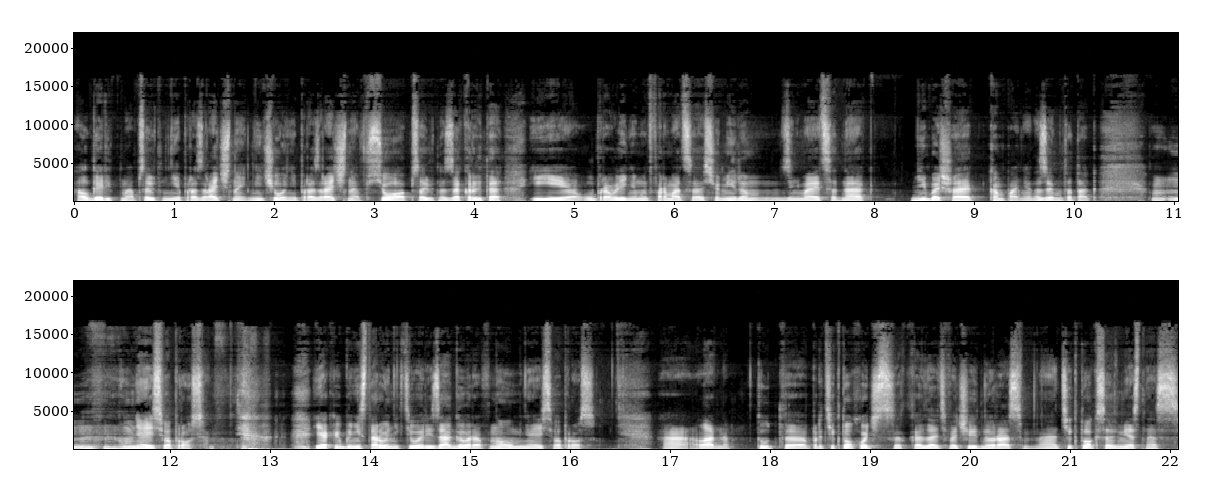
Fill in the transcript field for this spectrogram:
Алгоритмы абсолютно непрозрачны, ничего не прозрачно, все абсолютно закрыто, и управлением информацией всем миром занимается одна небольшая компания, назовем это так. У меня есть вопрос. Я как бы не сторонник теории заговоров, но у меня есть вопрос. А, ладно, тут а, про ТикТок хочется сказать в очередной раз. А, ТикТок совместно с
